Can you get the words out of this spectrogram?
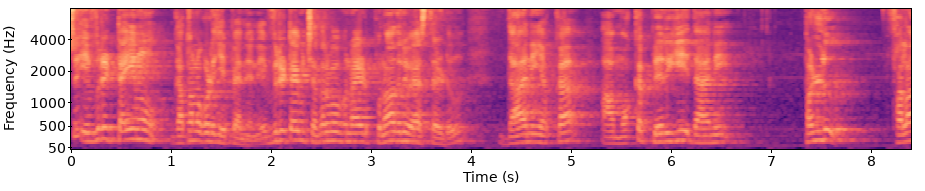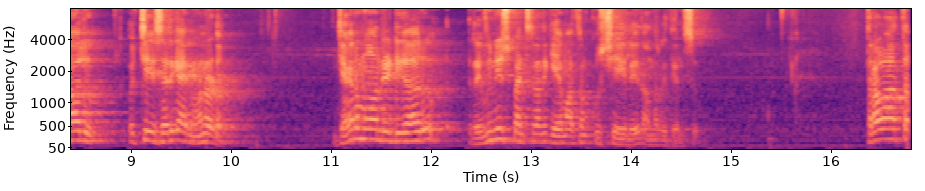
సో ఎవ్రీ టైం గతంలో కూడా చెప్పాను నేను ఎవ్రీ టైం చంద్రబాబు నాయుడు పునాదులు వేస్తాడు. దాని యొక్క ఆ మొక్క పెరిగి దాని పళ్ళు ఫలాలు వచ్చేసరికి ఆయన ఉన్నాడు. జగన్మోహన్ రెడ్డి గారు రెవెన్యూస్ పెంచడానికి ఏమాత్రం కృషి చేయలేదు అందరికీ తెలుసు. తర్వాత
